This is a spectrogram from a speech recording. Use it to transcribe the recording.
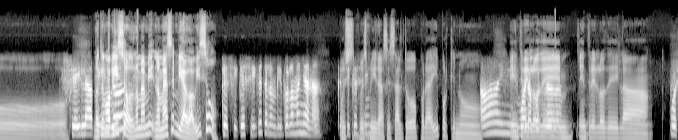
tengo... Sheila No tengo aviso, no me, no me has enviado aviso. Que sí, que sí, que te lo envié por la mañana. Que Pues, sí, que pues sí. mira, se saltó por ahí porque no... Ay, entre bueno, lo pues nada. de entre lo de la Pues,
